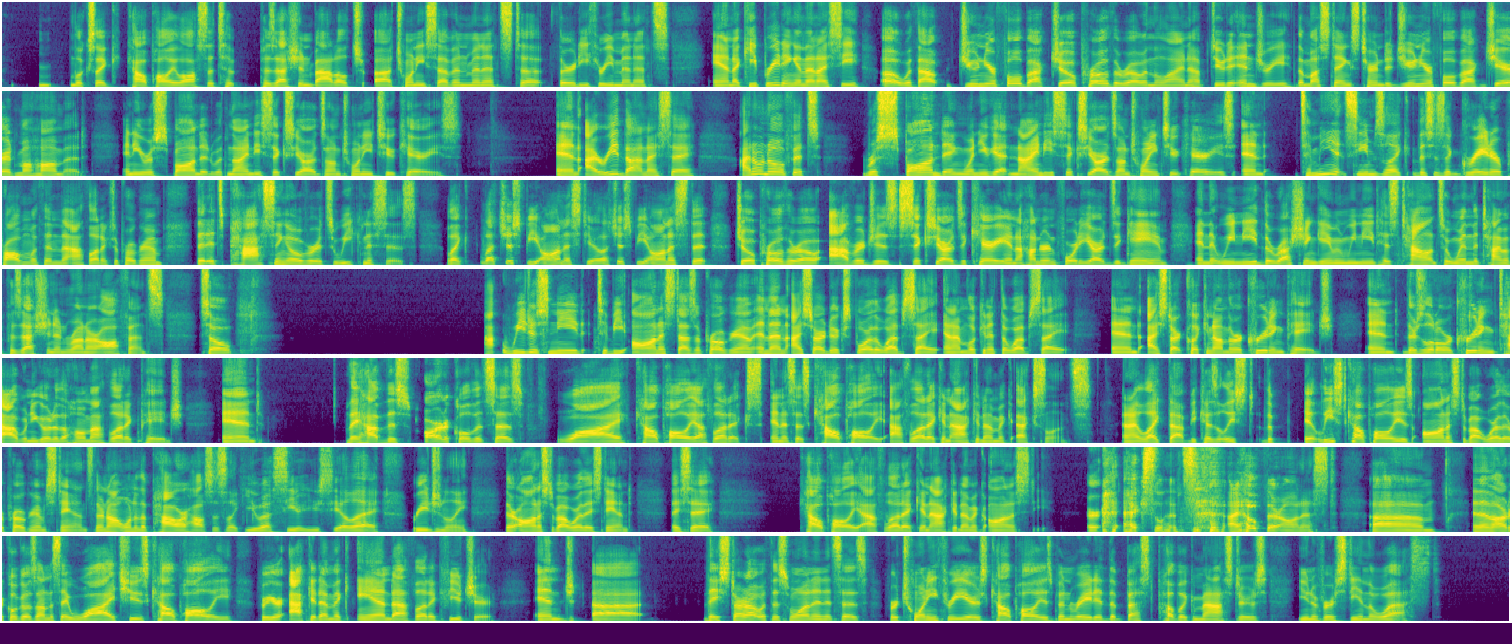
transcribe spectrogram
looks like Cal Poly lost the t- possession battle uh, 27 minutes to 33 minutes. And I keep reading, and then I see, oh, without junior fullback Joe Prothero in the lineup due to injury, the Mustangs turned to junior fullback Jared Muhammad, and he responded with 96 yards on 22 carries. And I read that and I say, I don't know if it's responding when you get 96 yards on 22 carries. And to me, it seems like this is a greater problem within the athletics program that it's passing over its weaknesses. Like, let's just be honest here. Let's just be honest that Joe Prothero averages six yards a carry and 140 yards a game, and that we need the rushing game and we need his talent to win the time of possession and run our offense. So, we just need to be honest as a program. And then I started to explore the website, and I'm looking at the website, and I start clicking on the recruiting page. And there's a little recruiting tab when you go to the home athletic page, and they have this article that says why Cal Poly athletics, and it says Cal Poly athletic and academic excellence. And I like that because at least the at least Cal Poly is honest about where their program stands. They're not one of the powerhouses like USC or UCLA regionally. They're honest about where they stand. They say Cal Poly athletic and academic honesty or excellence. I hope they're honest. Um, and then the article goes on to say why choose Cal Poly for your academic and athletic future. And uh, they start out with this one, and it says for 23 years, Cal Poly has been rated the best public masters university in the West.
